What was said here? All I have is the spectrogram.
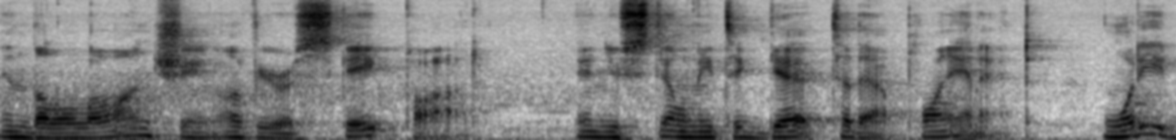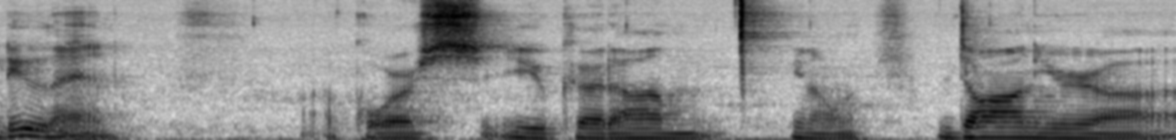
in the launching of your escape pod and you still need to get to that planet? What do you do then? Of course you could um you know don your uh,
